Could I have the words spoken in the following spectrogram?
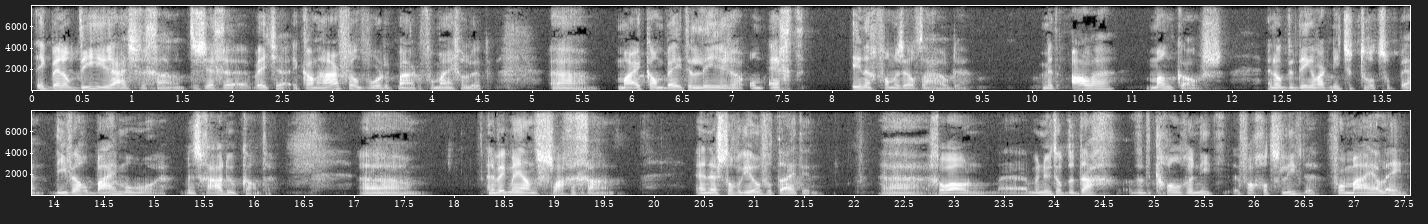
ik ben op die reis gegaan om te zeggen, weet je, ik kan haar verantwoordelijk maken voor mijn geluk. Uh, maar ik kan beter leren om echt innig van mezelf te houden. Met alle manco's. En ook de dingen waar ik niet zo trots op ben. Die wel bij me horen. Mijn schaduwkanten. Uh, en daar ben ik mee aan de slag gegaan. En daar stop ik heel veel tijd in. Uh, gewoon uh, minuten op de dag. Dat ik gewoon geniet van Gods liefde. Voor mij alleen.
